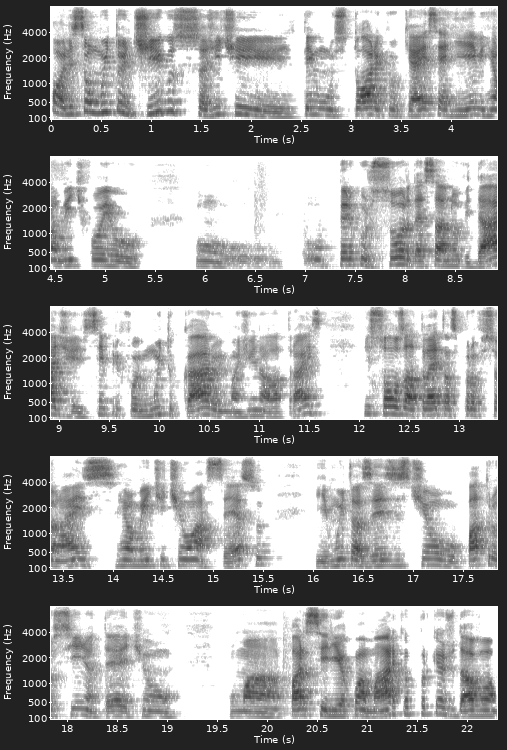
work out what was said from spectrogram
Bom, eles são muito antigos, a gente tem um histórico que a SRM realmente foi o, o, o precursor dessa novidade, sempre foi muito caro, imagina lá atrás, e só os atletas profissionais realmente tinham acesso e muitas vezes tinham patrocínio até, tinham uma parceria com a marca porque ajudavam a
